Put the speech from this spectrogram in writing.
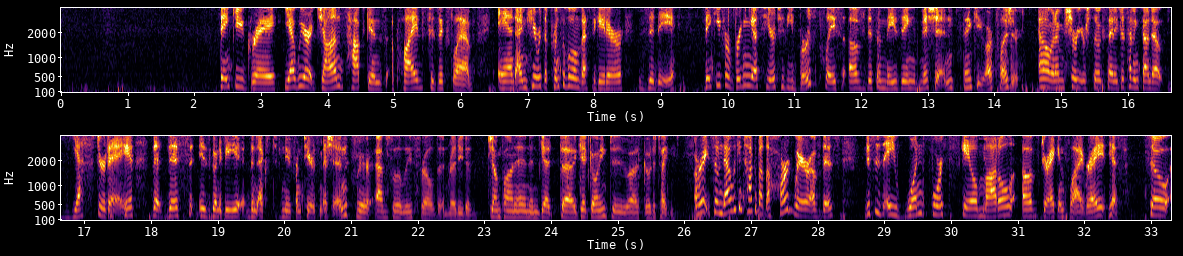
Thank you, Gray. Yeah, we are at Johns Hopkins Applied Physics Lab, and I'm here with the principal investigator, Zibi. Thank you for bringing us here to the birthplace of this amazing mission. Thank you. Our pleasure. Oh, and I'm sure you're so excited just having found out yesterday that this is going to be the next New Frontiers mission. We're absolutely thrilled and ready to jump on in and get uh, get going to uh, go to Titan. All right, so now we can talk about the hardware of this. This is a one-fourth scale yes. model of Dragonfly, right? Yes. So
